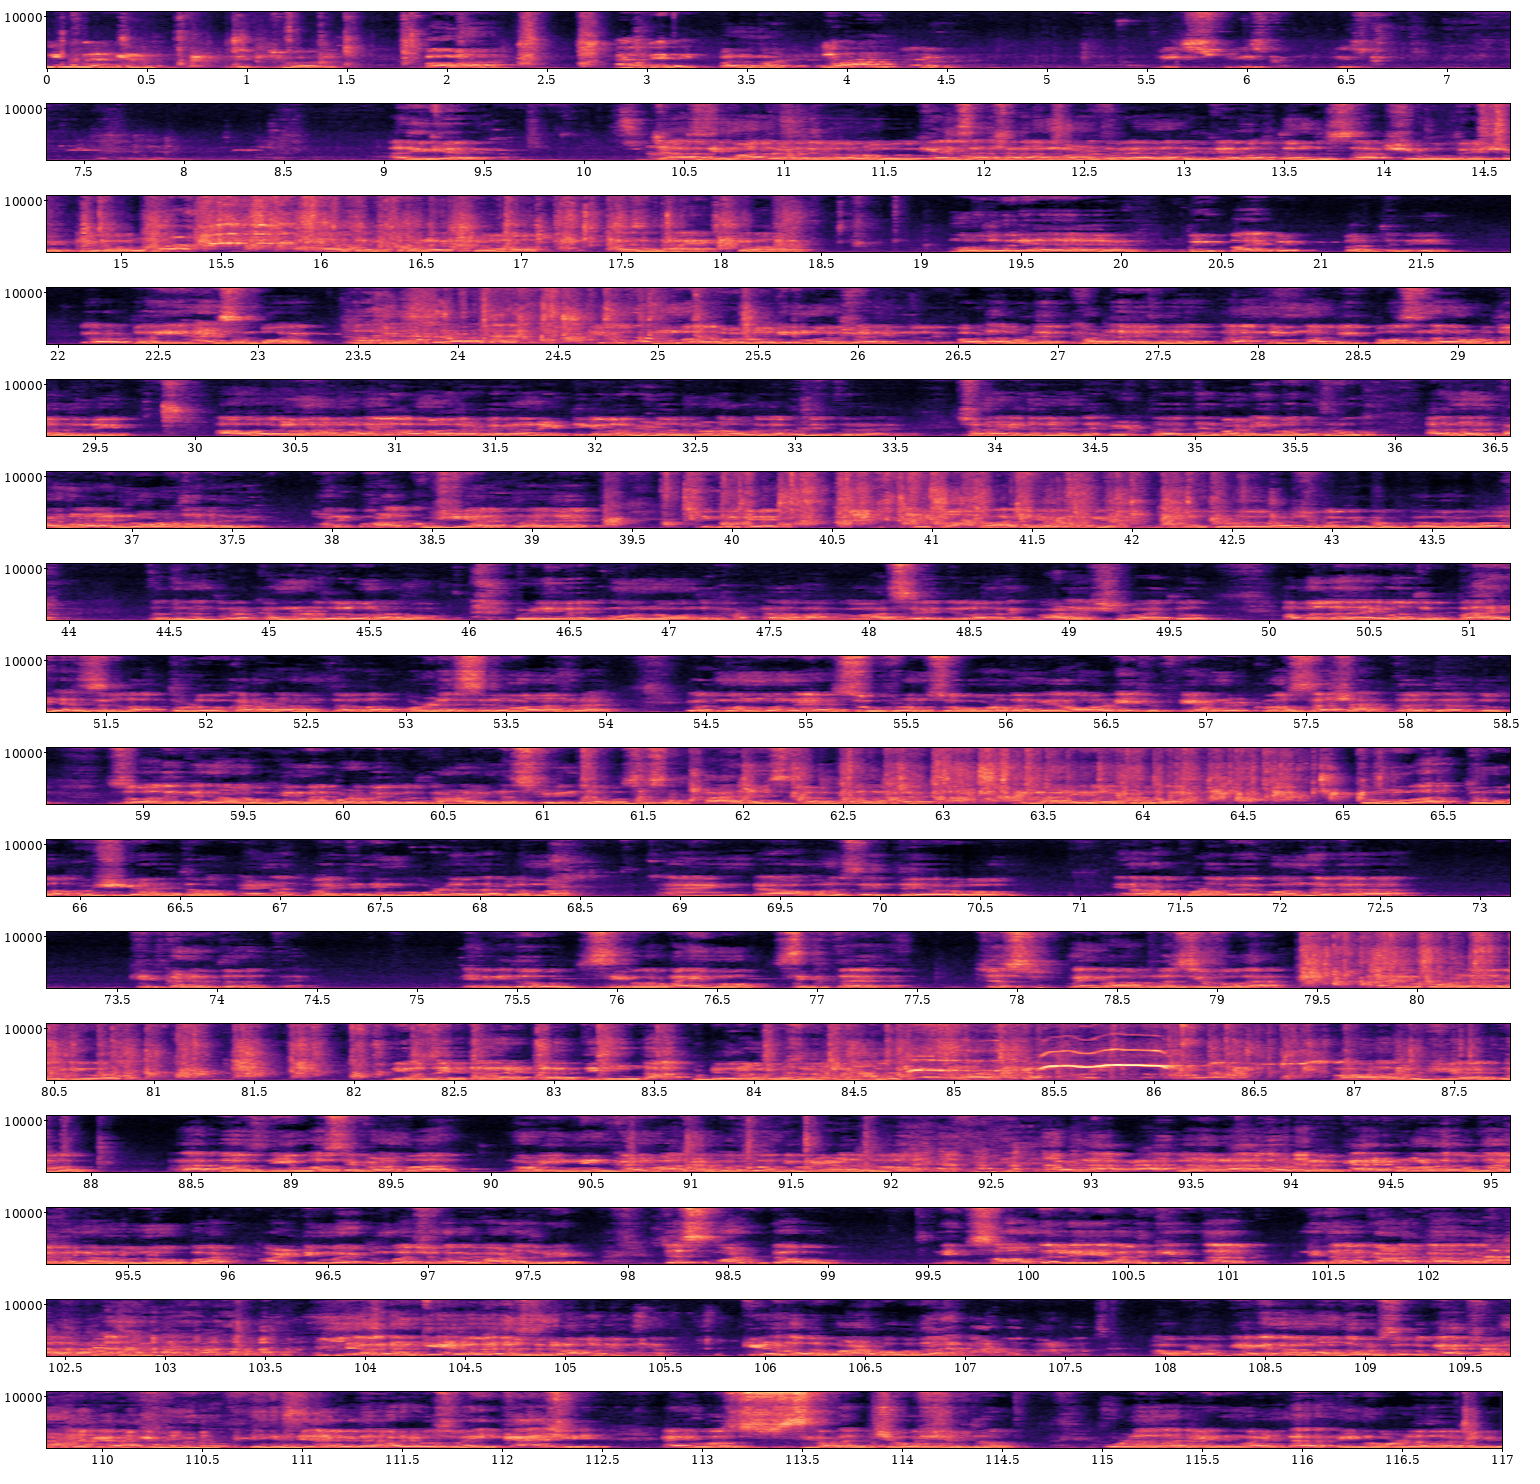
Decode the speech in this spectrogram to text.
ನೀನು ಬರ್ತೀನಿ ನಿಜವಾಗ್ಲು. ಬಾಮ. ಅದೇ ರೀ. ಬಂದ್ ಯಾ ಪ್ಲೀಸ್ ಪ್ಲೀಸ್ ಪ್ಲೀಸ್ ಅದಕ್ಕೆ ಜಾಸ್ತಿ ಮಾತಾಡದಿರೋರು ಕೆಲಸ ಚೆನ್ನಾಗಿ ಮಾಡ್ತಾರೆ ಅನ್ನೋದಕ್ಕೆ ಮತ್ತೊಂದು ಸಾಕ್ಷಿ ರೂಪೇಶ್ ಶೆಟ್ಟಿ ಅವರು. As a product as an actor ಮೊದಲಿಗೆ ಬಿಟ್ ಬೈ ಬಿಟ್ ಬರ್ತೀನಿ. You are very handsome boy ನೀವು ತುಂಬಾ ಲುಕಿಂಗ್ ಮನುಷ್ಯ ನಿಮ್ಮಲ್ಲಿ ಬಹಳ ಒಳ್ಳೆ ಕಡ ಇದೆ. ನಾನು ನಿಮ್ನ ಬಿಗ್ ಬಾಸ್ ಇಂದ ನೋಡ್ತಾ ಇದ್ದೀನಿ. ಆವಾಗ್ಲೂ ನಾನು ಮನೆಯೆಲ್ಲ ಮಾತಾಡ್ಬೇಕು ನನ್ನ ಇಂಟಿಗೆಲ್ಲ ಹೇಳೋದು ನೋಡಿ ಹುಡುಗ ಬಿಡಿದ್ರೆ ಚೆನ್ನಾಗಿದ್ದಾನೆ ಅಂತ ಹೇಳ್ತಾ ಇದ್ದೆ. ಬಟ್ ಇವತ್ತು ಅದು ನಾನು ಕಣ್ಣಾರೆ ನೋಡ್ತಾ ಇದ್ದೀನಿ. ನನಗೆ ಬಹಳ ಖುಷಿ ಆಗ್ತಾ ಇದೆ. ನಿಮಗೆ ನಿಮ್ಮ ಭಾಷೆ ಬಗ್ಗೆ ತುಳು ಭಾಷೆ ಬಗ್ಗೆ ಇರೋ ಗೌರವ. ತದನಂತರ ಕನ್ನಡದಲ್ಲೂ ನಾನು ಬೆಳಿಬೇಕು ಅನ್ನೋ ಒಂದು ಹಠ ಹಾಗೂ ಆಸೆ ಇದೆಯಲ್ಲ ನನಗೆ ಬಹಳ ಇಷ್ಟವಾಯ್ತು. ಆಮೇಲೆ ಇವತ್ತು ಬ್ಯಾರಿಯರ್ಸ್ ಇಲ್ಲ. ತುಳು, ಕನ್ನಡ ಅಂತಲ್ಲ. ಒಳ್ಳೆ ಸಿನಿಮಾ ಅಂದ್ರೆ ಇವತ್ತು ಮೊನ್ನೆ ಮೊನ್ನೆ ಸೂ ಫ್ರಮ್ ಸೋ ಓಡ್ದಂಗೆ ಆಲ್ರೆಡಿ ಫಿಫ್ಟಿ ಹಂಡ್ರೆಡ್ ಕ್ರೋಸ್ ಖರ್ಚು ಆಗ್ತಾ ಇದೆ ಅದು. ಸೊ ಅದಕ್ಕೆ ನಾವು ಹೆಮ್ಮೆ ಪಡ್ಬೇಕು ಕನ್ನಡ ಇಂಡಸ್ಟ್ರಿಯಿಂದ ಹೊಸ ಹೊಸ ಟ್ಯಾಲೆಂಟ್ಸ್ ಬರ್ತಾ ಇದಾರೆ. ನನಗಂತೂ ತುಂಬಾ ತುಂಬಾ ಖುಷಿ ಆಯ್ತು. ಅಂಡ್ ಅದ್ವೈತಿ ನಿಮ್ಗೂ ಒಳ್ಳೇದಾಗ್ಲಮ್ಮ. ಅಂಡ್ ಅವನಿಸಿ ದೇವರು ಏನಾರ ಕೊಡಬೇಕು ಅಂದಾಗ ಕಿತ್ಕೊಂಡಿರ್ತಾನಂತೆ ನಿಮಗಿದು ಸಿಗೋ ಟೈಮು ಸಿಗ್ತಾ ಇದೆ. Just my God bless you for that ನಿಮ್ಗೂ ಒಳ್ಳೇದಾಗಿ. ನೀವು ಮ್ಯೂಸಿಕ್ ಡೈರೆಕ್ಟರ್ ತಿಂದಾಕ್ಬಿಟ್ಟಿದ್ರು ಮ್ಯೂಸಿಕ್ ಬಹಳ ಖುಷಿ ಆಯ್ತು. ರ್ಯಾಪರ್ಸ್ ನೀವು ಅಷ್ಟೇ ಕಣಪ್ಪ. ನೋಡಿ, ಹಿಂಗ್ ನಿಂತ್ಕೊಂಡು ಮಾತಾಡ್ಬೇಕು ಅಂತ ಇವ್ರು ಹೇಳೋದು. ರ್ಯಾಪರ್ ರ್ಯಾಪರ್ ಕ್ಯಾರೆಕ್ಟರ್ ಮಾಡೋದಕ್ಕೆ ಗೊತ್ತಾಯ್ತು ನನಗೂ ಬಟ್ ಅಲ್ಟಿಮೇಟ್ ತುಂಬಾ ಚೆನ್ನಾಗಿ ಹಾಡಿದ್ರಿ. ಜಸ್ಟ್ ಒನ್ ಡೌಟ್ ನಿಮ್ ಸಾಂಗ್ ಅಲ್ಲಿ ಅದಕ್ಕಿಂತ ನಿಧಾನಕ್ಕೆ ಆಡಕ್ ಆಗಲ್ಲ. ನಾನು ಕೇಳಬೇಕು ಅನಿಸ್ತು ಕಣಪ್ಪ ನಿಮ್ಮನ್ನ. ಕೇಳ ಅದು ಮಾಡಬಹುದಾ? ಓಕೆ ಓಕೆ ಯಾಕೆ ನಮ್ಮಂತವ್ರಿಗೆ ಸ್ವಲ್ಪ ಕ್ಯಾಪ್ಚರ್ ಮಾಡೋಕೆ ಈಸಿ ಆಗಿದೆ. But it was very catchy and was ಜೋಶ್ ಇತ್ತು ಒಳ್ಳೇದಾಗ್ಲಿ ನಿಮ್ಮ ಎಂಟೈರ್ ಟೀಮ್ ಒಳ್ಳೇದಾಗ್ಲಿ.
